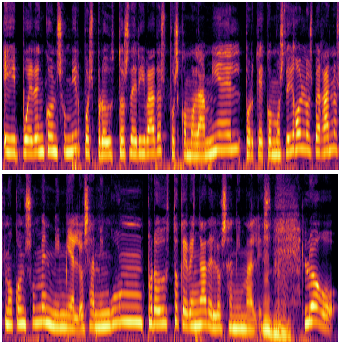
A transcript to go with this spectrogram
y pueden consumir pues productos derivados, pues como la miel, porque como os digo, los veganos no consumen ni miel, o sea, ningún producto que venga de los animales. Luego,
